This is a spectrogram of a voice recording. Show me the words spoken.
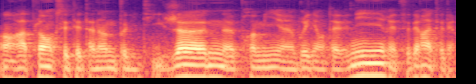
en rappelant que c'était un homme politique jeune, promis un brillant avenir, etc. etc.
